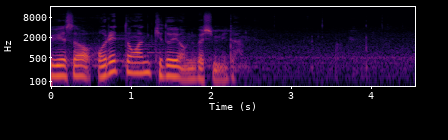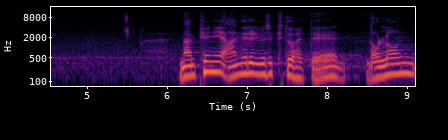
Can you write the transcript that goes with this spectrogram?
위해서 오랫동안 기도해 온 것입니다. 남편이 아내를 위해서 기도할 때 놀라운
